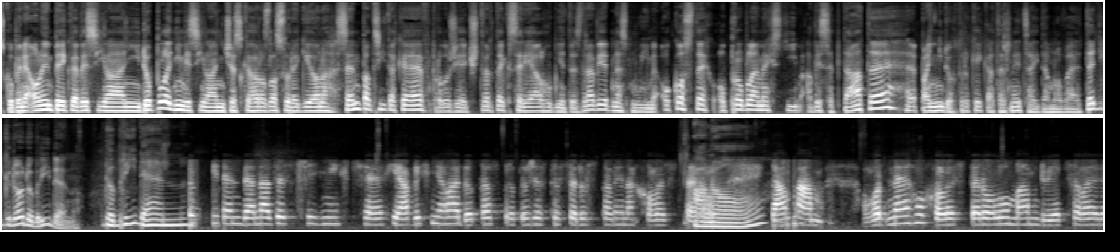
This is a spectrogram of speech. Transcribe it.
Skupina Olympik ve vysílání, dopolední vysílání Českého rozhlasu Region. Sem patří také, protože je čtvrtek, seriál Hubněte zdravě. Dnes mluvíme o kostech, o problémech s tím a vy se ptáte paní doktorky Kateřiny Cajdamlové. Teď kdo? Dobrý den. Dobrý den. Dobrý den, Dana ze středních Čech. Já bych měla dotaz, protože jste se dostali na cholesterol. Ano. Já mám hodného cholesterolu, mám 2,4.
